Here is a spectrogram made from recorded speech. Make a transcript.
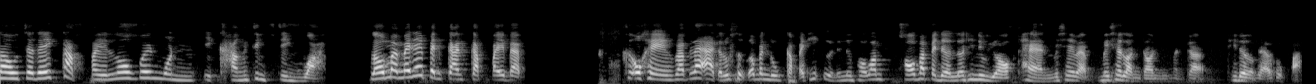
เราจะได้กลับไปโลกเวทมนต์อีกครั้งจริง ๆ ว่ะ แล้วมันไม่ได้เป็นการกลับไปแบบ คือโอเคแวบแรกอาจจะรู้สึกว่ามันดูกลับไปที่อื่นนิดนึงเพราะว่าเพราะมันไปเดินเรื่องที่นิวยอร์กแทนไม่ใช่แบบไม่ใช่ลอนดอนเหมือนกับที่เดิมแล้วถูกปะ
